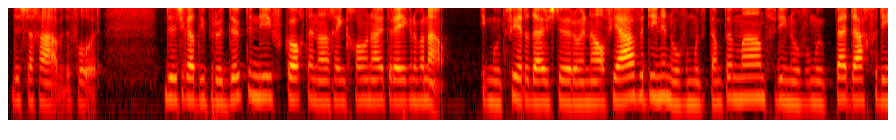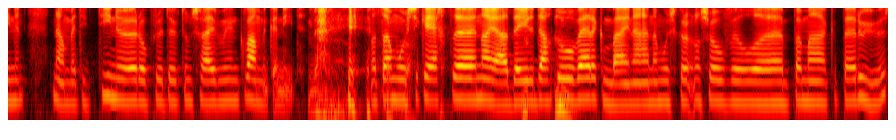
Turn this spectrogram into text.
Dus daar gaan we ervoor. Dus ik had die producten die ik verkocht. En dan ging ik gewoon uitrekenen van, nou, ik moet 40.000 euro in een half jaar verdienen. Hoeveel moet ik dan per maand verdienen? Hoeveel moet ik per dag verdienen? Nou, met die 10 euro productomschrijving kwam ik er niet. Want dan moest ik echt, eh, nou ja, de hele dag doorwerken bijna. En dan moest ik er ook nog zoveel eh, per maken per uur.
